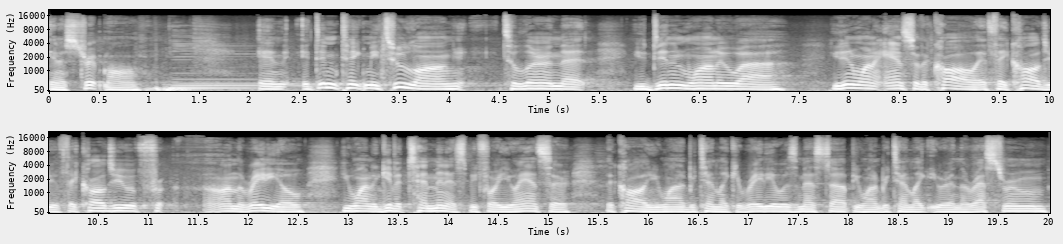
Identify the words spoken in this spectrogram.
in a strip mall. And it didn't take me too long to learn that you didn't want to. Uh, you didn't want to answer the call if they called you. If they called you on the radio, you want to give it 10 minutes before you answer the call. You want to pretend like your radio was messed up. You want to pretend like you were in the restroom,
